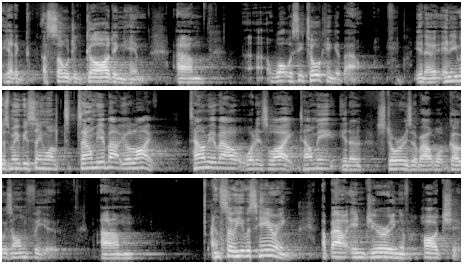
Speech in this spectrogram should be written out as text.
he had a, a soldier guarding him. Um, uh, what was he talking about? You know, and he was maybe saying, "Well, t- tell me about your life. Tell me about what it's like. Tell me, you know, stories about what goes on for you." Um, and so he was hearing about enduring of hardship,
